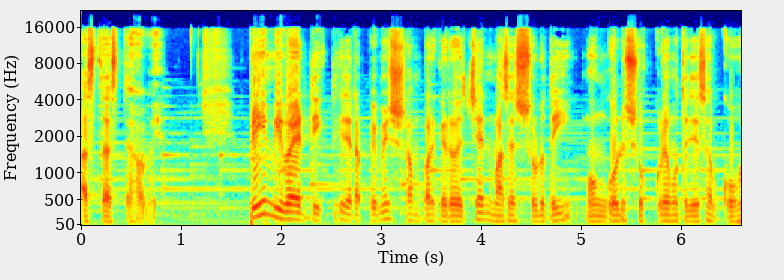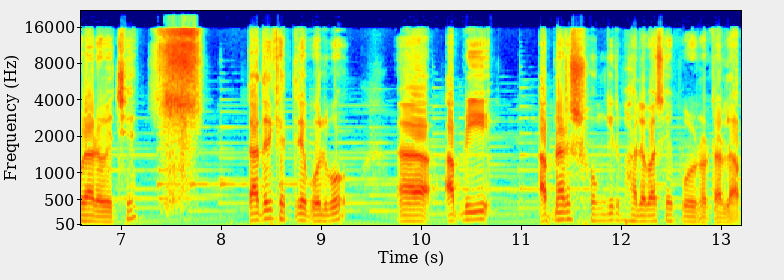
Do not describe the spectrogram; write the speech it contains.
আস্তে আস্তে হবে। প্রেম বিবাহের দিক থেকে যারা প্রেমের সম্পর্কে রয়েছেন, মাসের শুরুতেই মঙ্গল, শুক্রের মতো যেসব কোহরা রয়েছে, তাদের ক্ষেত্রে বলব আপনি আপনার সঙ্গীর ভালোবাসায় পূর্ণতা লাভ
